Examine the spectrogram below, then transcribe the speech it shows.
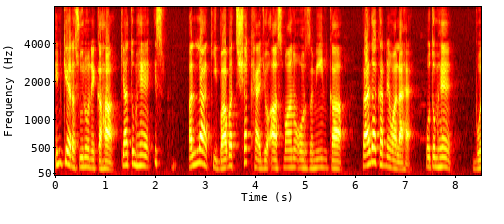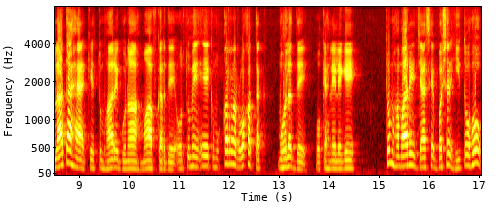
ان کے رسولوں نے کہا، کیا تمہیں اس اللہ کی بابت شک ہے جو آسمانوں اور زمین کا پیدا کرنے والا ہے؟ وہ تمہیں بلاتا ہے کہ تمہارے گناہ معاف کر دے اور تمہیں ایک مقرر وقت تک مہلت دے۔ وہ کہنے لگے، تم ہمارے جیسے بشر ہی تو ہو۔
